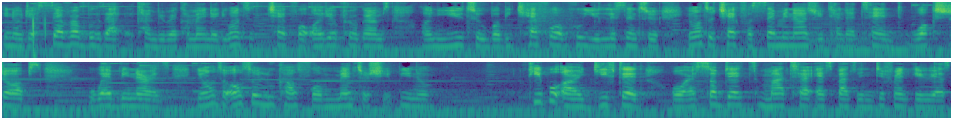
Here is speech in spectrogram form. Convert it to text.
You know, just several books that can be recommended. You want to check for audio programs on YouTube, but be careful of who you listen to. You want to check for seminars you can attend, workshops, webinars. You want to also look out for mentorship. You know, people are gifted or are subject matter experts in different areas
